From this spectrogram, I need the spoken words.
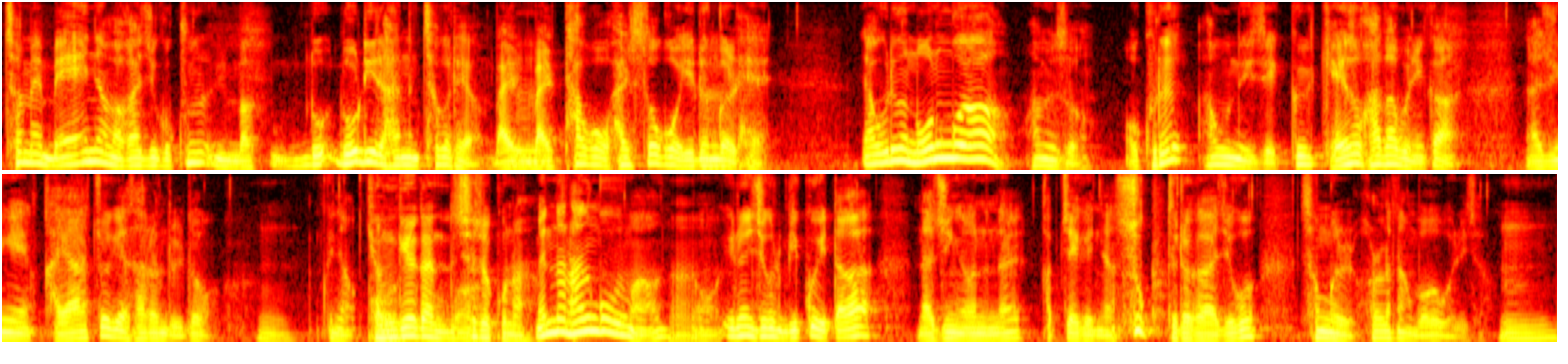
처음에 매년 와가지고 군, 막 노, 놀이를 하는 척을 해요. 말, 말 타고 활 쏘고 이런 걸 해. 야 우리가 노는 거야 하면서 어 그래? 하고는 이제 그 계속 하다 보니까 나중에 가야 쪽의 사람들도 그냥 어, 경계가 늦춰졌구나. 맨날 하는 거구만. 어, 이런 식으로 믿고 있다가 나중에 어느 날 갑자기 그냥 쑥 들어가가지고 성을 홀라당 먹어버리죠. 음.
